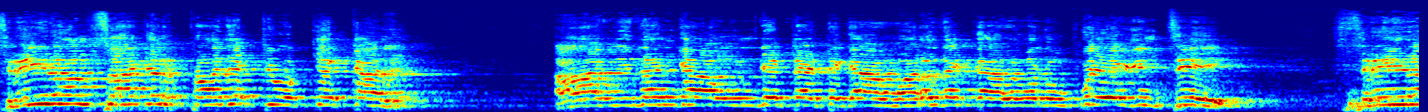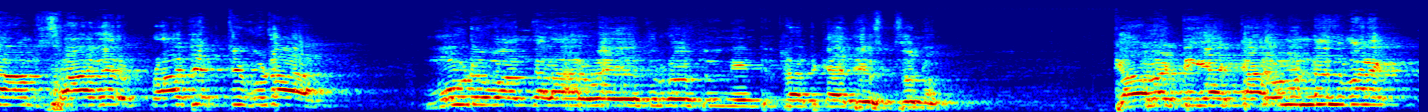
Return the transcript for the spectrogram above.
శ్రీరామ్ సాగర్ ప్రాజెక్టు ఒక్కెక్కాలి ఆ విధంగా ఉండేటట్టుగా వరద కాలువను ఉపయోగించి శ్రీరామ్ సాగర్ ప్రాజెక్టు కూడా మూడు వందల అరవై ఐదు రోజులు నిండేటట్టుగా చేస్తున్నాం. కాబట్టి ఇక కరువు ఉండదు మనకు.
